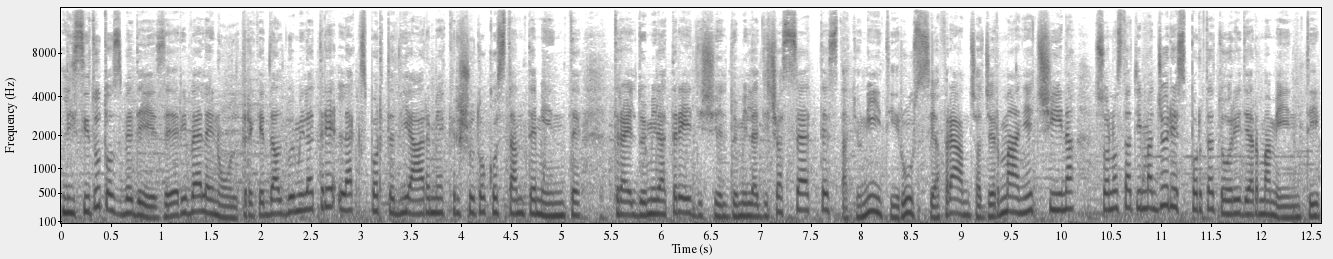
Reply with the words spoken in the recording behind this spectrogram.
L'istituto svedese rivela inoltre che dal 2003 l'export di armi è cresciuto costantemente. Tra il 2013 2016 e il 2017 Stati Uniti, Russia, Francia, Germania e Cina sono stati i maggiori esportatori di armamenti.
